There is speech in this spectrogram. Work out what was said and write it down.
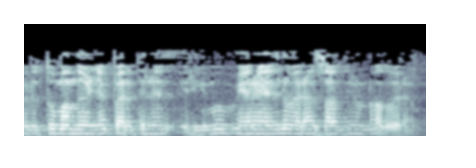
ഒരുത്തും വന്നു കഴിഞ്ഞാൽ പരത്തിൽ ഇരിക്കുമ്പോൾ വേറെ ഏതിന് വരാൻ സാധ്യതയുണ്ടോ അത് വരാം.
